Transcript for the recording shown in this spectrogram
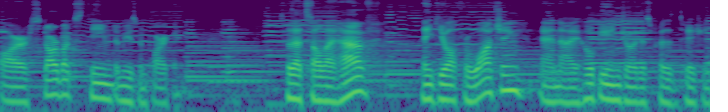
our Starbucks themed amusement park. So that's all I have. Thank you all for watching, and I hope you enjoy this presentation.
